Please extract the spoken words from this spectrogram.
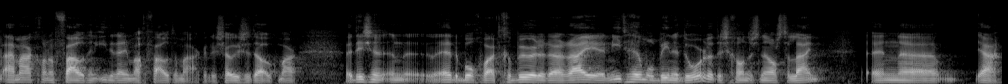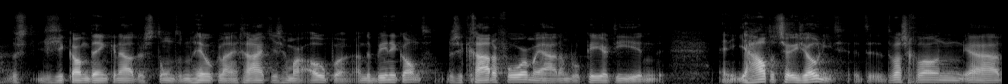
hij, maakt gewoon een fout en iedereen mag fouten maken. Dus zo is het ook. Maar het is een, een, de bocht waar het gebeurde, daar rij je niet helemaal binnendoor. Dat is gewoon de snelste lijn. En ja, dus, dus, je kan denken, nou, er stond een heel klein gaatje zeg maar, open aan de binnenkant. Dus ik ga ervoor, maar ja, dan blokkeert hij. En, en je haalt het sowieso niet. Het, het, was gewoon, ja,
